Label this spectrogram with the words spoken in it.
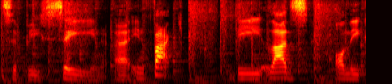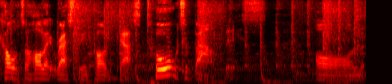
to be seen. Uh, in fact, the lads on the Cultaholic Wrestling podcast talked about this on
